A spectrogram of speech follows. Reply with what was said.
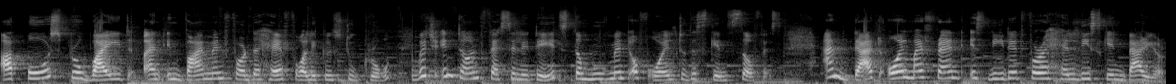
Our pores provide an environment for the hair follicles to grow, which in turn facilitates the movement of oil to the skin surface. And that oil, my friend, is needed for a healthy skin barrier.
